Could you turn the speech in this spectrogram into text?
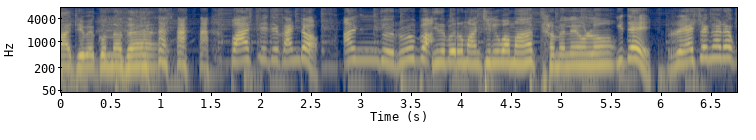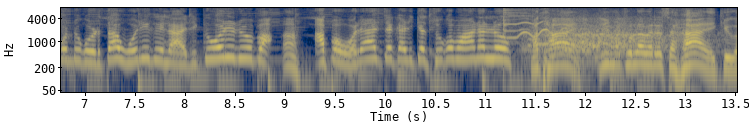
മാറ്റി വെക്കുന്നത്? ഇത് കണ്ടോ? അഞ്ചു രൂപ. ഇത് വെറും അഞ്ചു രൂപ മാത്രമല്ലേ ഉള്ളൂ? ഇതേ റേഷൻ കട കൊണ്ടു കൊടുത്ത ഒരു കിലോ അരിക്ക് ഒരു രൂപ. അപ്പൊ ഒരാഴ്ച കഴിക്കാൻ സുഖമാണല്ലോ മഥായ് നീ മറ്റുള്ളവരെ സഹായിക്കുക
